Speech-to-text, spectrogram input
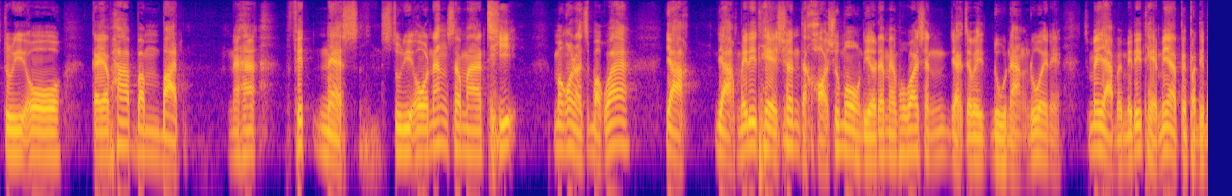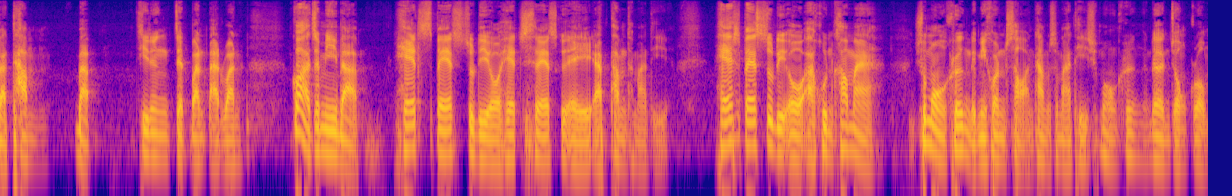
สตูดิโอกายภาพบำบัดนะฮะฟิตเนสสตูดิโอนั่งสมาธิบางคนอาจจะบอกว่าอยากอยาก meditation แต่ขอชั่วโมงเดียวได้ไหมเพราะว่าฉันอยากจะไปดูหนังด้วยเนี่ยไม่อยากไป meditate ไม่อยากไปปฏิบัติธรรมแบบ ทีหนึ่งเจ็ดวันแปดวัน ก็อาจจะมีแบบ Headspace Studio Headspace คือไอแอปทำสมาธิ Headspace Studio อะคุณเข้ามาชั่วโมงครึ่งเดี๋ยวมีคนสอนทำสมาธิชั่วโมงครึ่งเดินจงกรม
